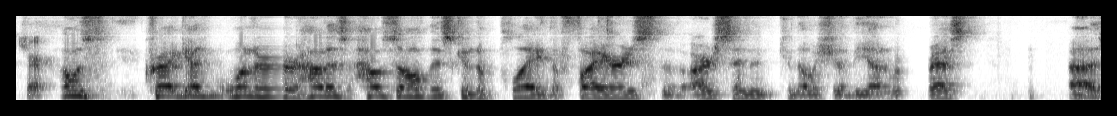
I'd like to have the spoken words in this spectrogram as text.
Sure. I was, Craig, I wonder how does how's all this going to play? The fires, the arson in Kenosha, the unrest, uh,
